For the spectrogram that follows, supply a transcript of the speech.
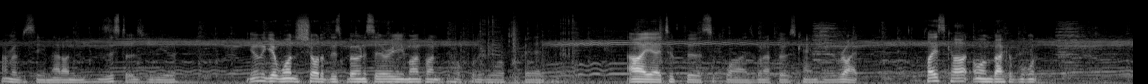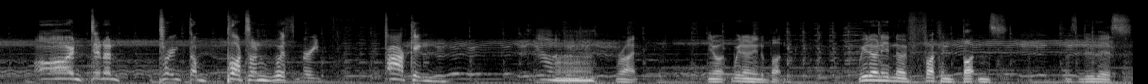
I remember seeing that on Zisteau's video. You only get one shot at this bonus area, you might find helpful to hopefully well prepared. Oh yeah, I took the supplies when I first came here. Right. Place cart on back of launch. I didn't take the button with me. Fucking. Mm. Right. You know what? We don't need a button. We don't need no fucking buttons. Let's do this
